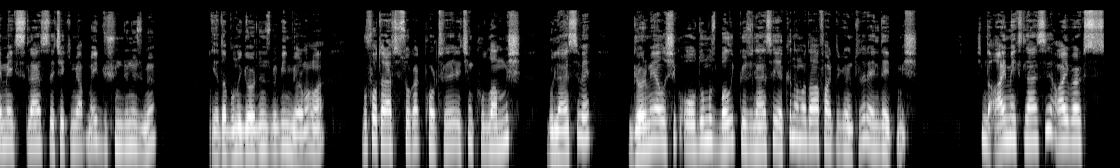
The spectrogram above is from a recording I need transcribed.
IMAX lensle çekim yapmayı düşündünüz mü? Ya da bunu gördünüz mü bilmiyorum ama bu fotoğrafçı sokak portreleri için kullanmış bu lensi ve görmeye alışık olduğumuz balık gözü lense yakın ama daha farklı görüntüler elde etmiş. Şimdi IMAX lensi iWorks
